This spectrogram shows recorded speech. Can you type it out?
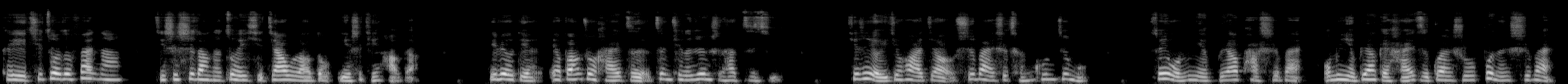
可以去做做饭呐，及时适当的做一些家务劳动也是挺好的。第六点，要帮助孩子正确的认识他自己。其实有一句话叫“失败是成功之母”，所以我们也不要怕失败，我们也不要给孩子灌输不能失败。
